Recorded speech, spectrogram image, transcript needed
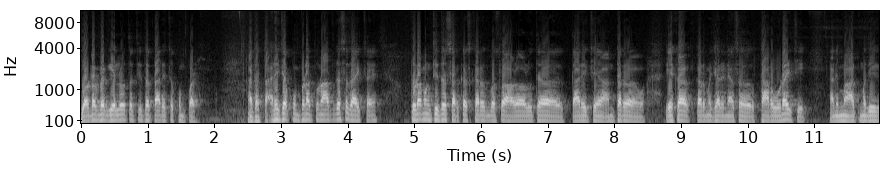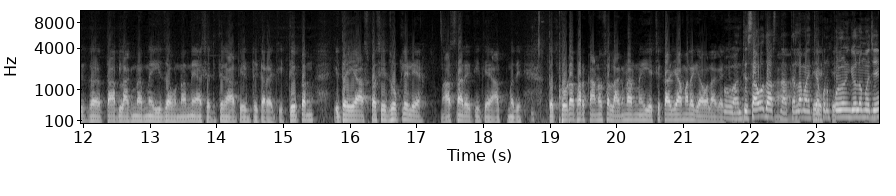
बॉर्डरला गेलो तर तिथं तारेचं कुंपण. आता तारेच्या कुंपणातून आत कसं जायचं आहे पुढं मग तिथं सर्कस करत बसलो हळूहळू त्या तारेचे अंतर एका कर्मचाऱ्याने असं तार ओढायची आणि मग आतमध्ये तार लागणार नाही इजा होणार नाही अशा रीतीने आत एंट्री करायची. ते पण इथं या आसपास हे झोपलेले आहे. असणार आहे तिथे आतमध्ये. तर थोडाफार कानोसा लागणार नाही याची काळजी आम्हाला घ्यावं लागायची हो आणि ते सावध असणार त्याला माहिती आपण पळून गेलो म्हणजे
